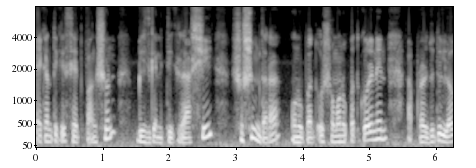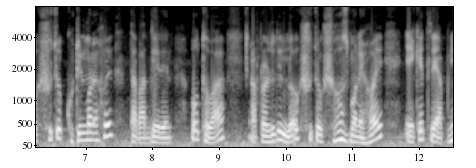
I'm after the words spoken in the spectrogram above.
এখান থেকে সেট ফাংশন বীজগাণিতিক রাশি, সসীম দ্বারা অনুপাত ও সমানুপাত করে নেন। আপনার যদি লগ সূচক কঠিন মনে হয়, তা বাদ দিয়ে দেন। অথবা আপনার যদি লগ সূচক সহজ মনে হয়, এক্ষেত্রে আপনি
